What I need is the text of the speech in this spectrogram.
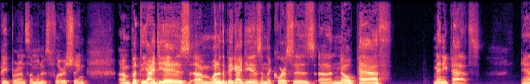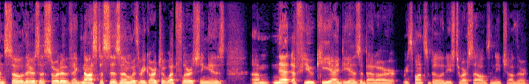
paper on someone who's flourishing. Um, but the idea is um, one of the big ideas in the course is uh, no path, many paths. And so there's a sort of agnosticism with regard to what flourishing is um, net a few key ideas about our responsibilities to ourselves and each other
